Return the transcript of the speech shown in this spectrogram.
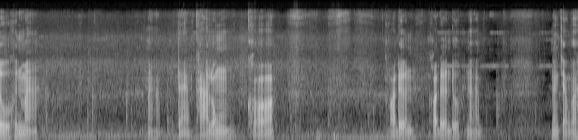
ตู้ขึ้นมานะครับ แต่ขาลงขอ ขอเดินขอเดินดูนะครับ เนื่องจากว่า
